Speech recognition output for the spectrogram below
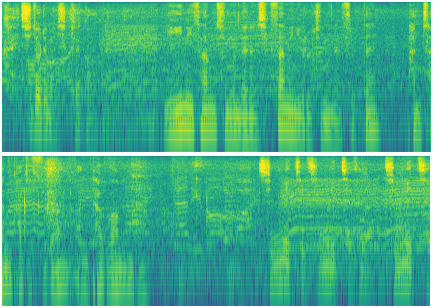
갈치조림을 시킬 걸 그랬네. 2인 이상 주문되는 식사 메뉴를 주문했을 때 반찬 가짓수가 많다고 합니다. 진미채, 진미채 생각, 진미채.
